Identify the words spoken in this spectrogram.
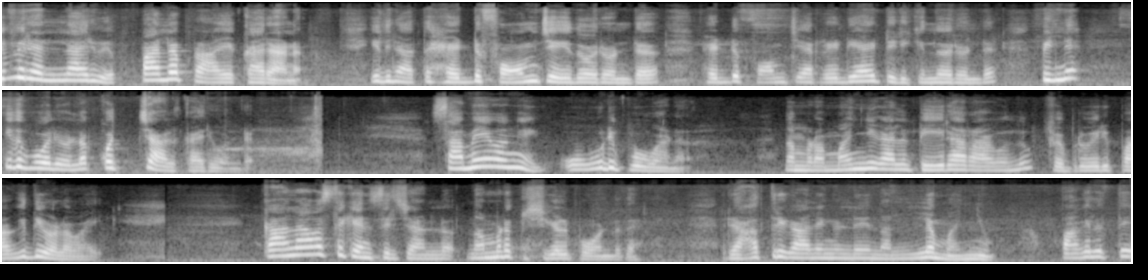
ഇവരെല്ലാവരും പല പ്രായക്കാരാണ്. ഇതിനകത്ത് ഹെഡ് ഫോം ചെയ്തവരുണ്ട് ഹെഡ് ഫോം ചെയ്യാൻ റെഡി ആയിട്ടിരിക്കുന്നവരുണ്ട് പിന്നെ ഇതുപോലെയുള്ള കൊച്ചാൾക്കാരുമുണ്ട്. സമയം അങ്ങേ ഓടിപ്പോവാണ്. നമ്മുടെ മഞ്ഞുകാലം തീരാറാകുന്നു ഫെബ്രുവരി പകുതിയോളമായി. കാലാവസ്ഥയ്ക്കനുസരിച്ചാണല്ലോ നമ്മുടെ കൃഷികൾ പോകേണ്ടത്. രാത്രി കാലങ്ങളിലെ നല്ല മഞ്ഞും പകലത്തെ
